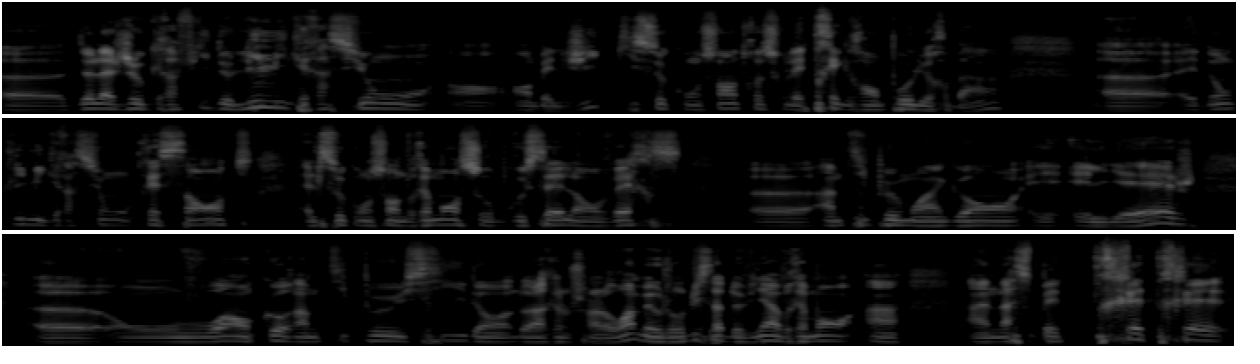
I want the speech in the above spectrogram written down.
de la géographie de l'immigration en, Belgique qui se concentre sur les très grands pôles urbains. Euh, et donc l'immigration récente, elle se concentre vraiment sur Bruxelles, Anvers, euh, un petit peu moins Gand et, Liège. Euh, on voit encore un petit peu ici dans, la région Charleroi, mais aujourd'hui ça devient vraiment un, un, aspect très très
